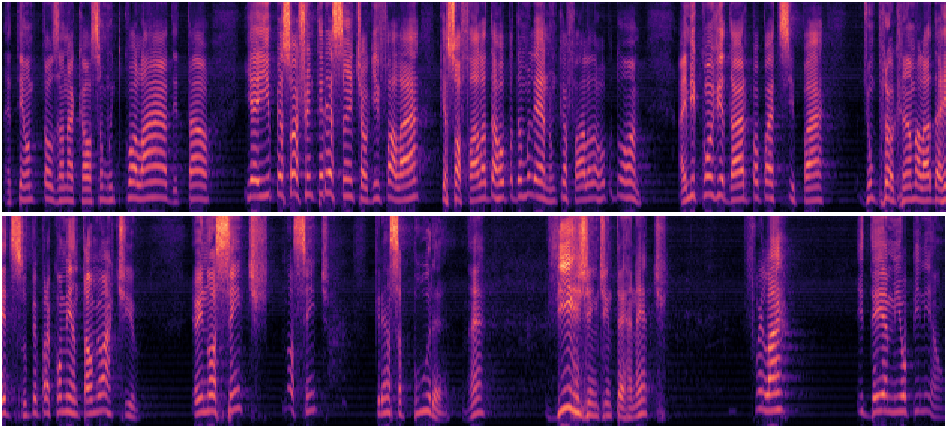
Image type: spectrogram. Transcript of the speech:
Né? Tem homem que está usando a calça muito colada e tal. E aí o pessoal achou interessante alguém falar, que só fala da roupa da mulher, nunca fala da roupa do homem. Aí me convidaram para participar de um programa lá da Rede Super para comentar o meu artigo. Eu, inocente, inocente, criança pura, né? virgem de internet, fui lá e dei a minha opinião.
